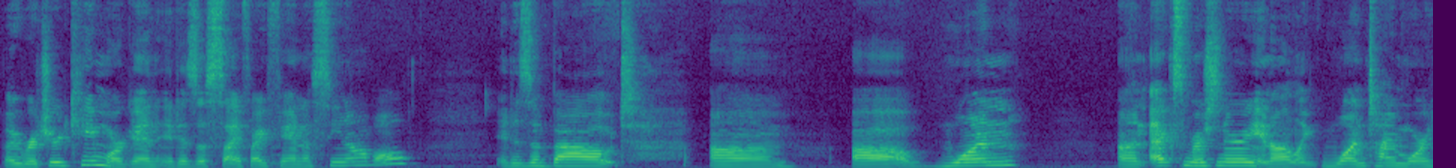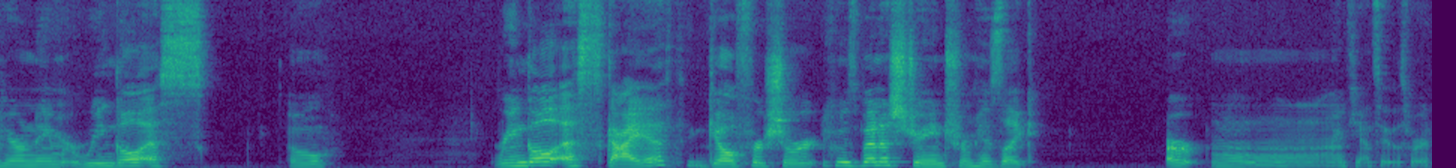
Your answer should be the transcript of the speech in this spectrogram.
by Richard K. Morgan. It is a sci-fi fantasy novel. It is about um uh one an ex-mercenary and a like one-time war hero named Ringel Es oh Ringil Eskiath, Gil for short, who has been estranged from his like ar- mm, I can't say this word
